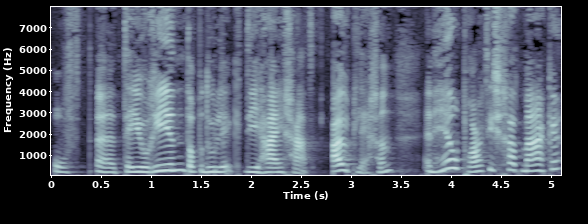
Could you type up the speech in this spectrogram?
of uh, theorieën, dat bedoel ik, die hij gaat uitleggen en heel praktisch gaat maken.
